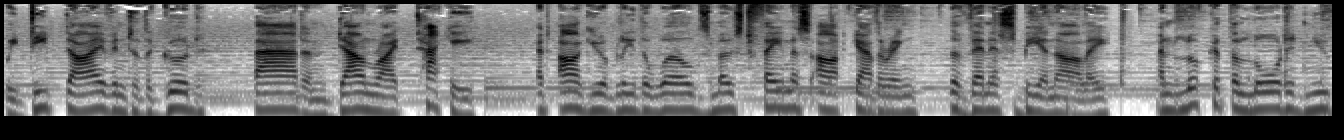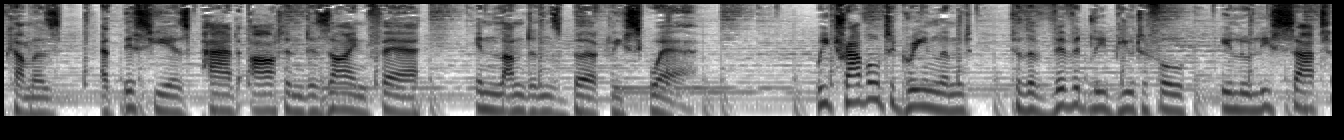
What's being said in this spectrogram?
We deep dive into the good, bad, and downright tacky at arguably the world's most famous art gathering, the Venice Biennale, and look at the lauded newcomers at this year's PAD Art and Design Fair in London's Berkeley Square. We travel to Greenland to the vividly beautiful Ilulissat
